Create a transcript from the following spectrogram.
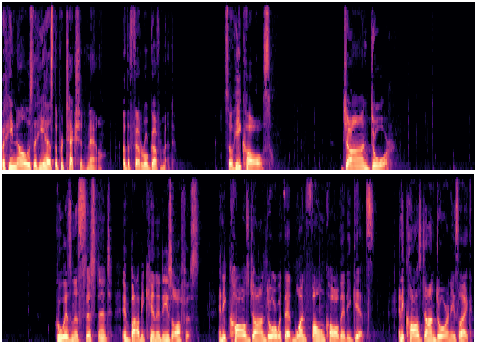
But he knows that he has the protection now of the federal government. So he calls John Doar, who is an assistant in Bobby Kennedy's office. And he calls John Doar with that one phone call that he gets. And he calls John Doar and he's like,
